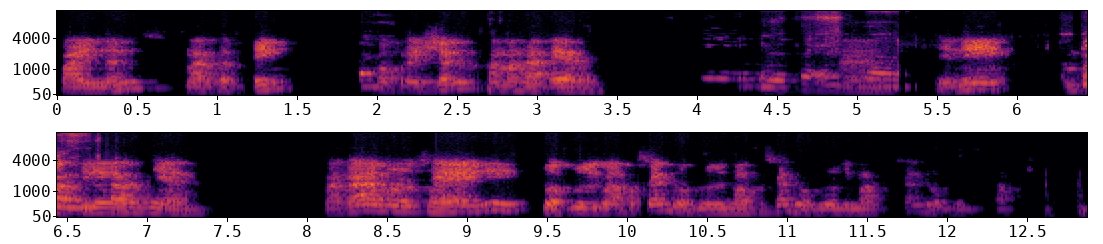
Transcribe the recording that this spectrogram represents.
Finance, marketing, operation, sama HR. Nah, ini empat pilarnya. Maka menurut saya ini 25 persen, 25 persen, 25 persen, 25 persen.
